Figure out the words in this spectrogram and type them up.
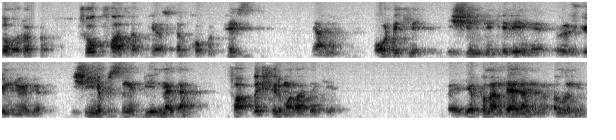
Doğru. Çok fazla piyasada copy paste yani oradaki işin niteliğini, özgünlüğünü, işin yapısını bilmeden farklı firmalardaki e, yapılan değerlendirme alınıyor.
